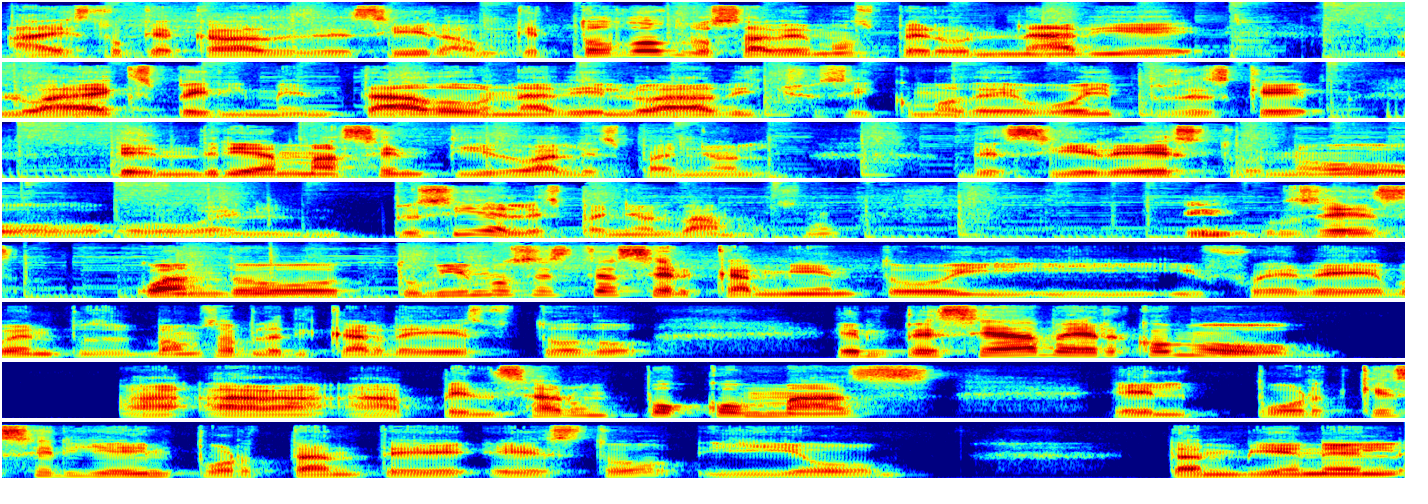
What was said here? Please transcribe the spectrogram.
a esto que acabas de decir, aunque todos lo sabemos, pero nadie lo ha experimentado, nadie lo ha dicho así como de, oye, pues es que tendría más sentido al español decir esto, ¿no? O, en, pues sí, al español vamos, ¿no? Entonces, cuando tuvimos este acercamiento y, fue de, bueno, pues vamos a platicar de esto todo, empecé a ver como, a, pensar un poco más el por qué sería importante esto y también el,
